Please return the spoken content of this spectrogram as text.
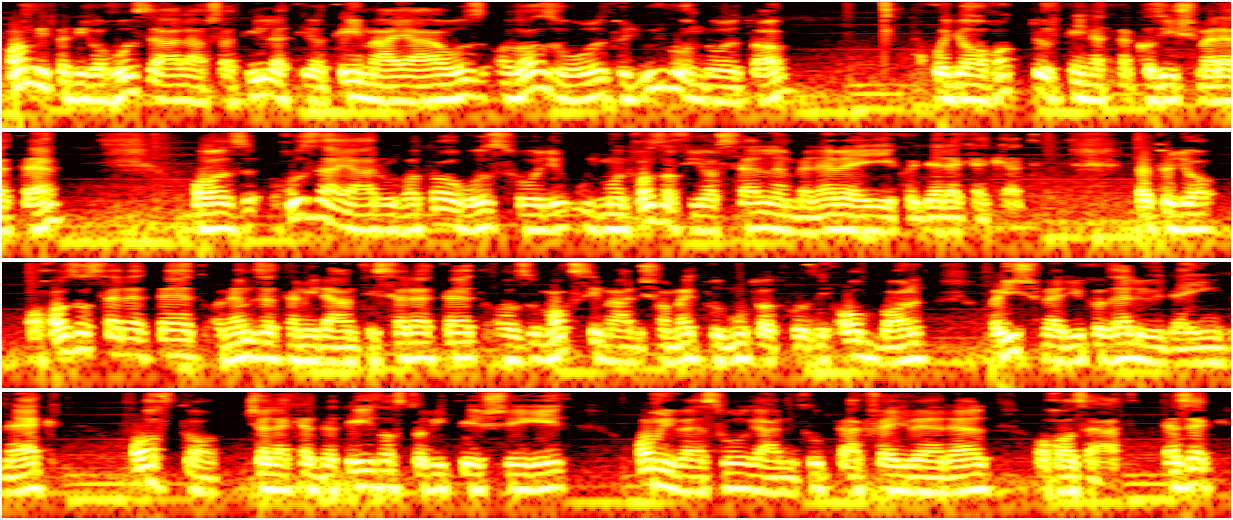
Ami pedig a hozzáállását illeti a témájához, az az volt, hogy úgy gondolta, hogy a hadtörténetnek az ismerete az hozzájárulhat ahhoz, hogy úgymond hazafias szellemben neveljék a gyerekeket. Tehát, hogy a, a hazaszeretet, a nemzetem iránti szeretet az maximálisan meg tud mutatkozni abban, ha ismerjük az elődeinknek azt a cselekedetét, azt a vitészségét, amivel szolgálni tudták fegyverrel a hazát. Ezek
